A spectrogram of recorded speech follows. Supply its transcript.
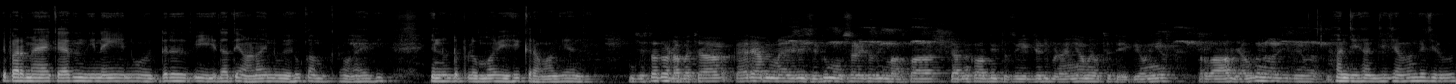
ਤੇ ਪਰ ਮੈਂ ਕਹਿ ਦਿੰਦੀ ਨਹੀਂ ਇਹਨੂੰ ਇੱਧਰ ਵੀ ਇਹਦਾ ਧਿਆਨ ਆ ਇਹਨੂੰ ਇਹੋ ਕੰਮ ਕਰਾਉਣਾ ਹੈ ਵੀ ਇਹਨੂੰ ਡਿਪਲੋਮਾ ਵੀ ਇਹੀ ਕਰਾਵਾਂਗੇ ਹਾਂਜੀ। ਜਿਸ ਤਰ੍ਹਾਂ ਤੁਹਾਡਾ ਬੱਚਾ ਕਹਿ ਰਿਹਾ ਵੀ ਮੈਂ ਜਿਹੜੀ ਸਿੱਧੂ ਮੂਸੇਵਾਲੇ ਦੀ ਮਾਤਾ ਚਰਨ ਕੌਰ ਦੀ ਤਸਵੀਰ ਜਿਹੜੀ ਬਣਾਈ ਆ ਮੈਂ ਉੱਥੇ ਦੇ ਕੇ ਆਉਣੀ ਆ। ਪਰਿਵਾਰ ਜਾਊਗਾ ਨਾਲ ਜੀ ਦੇਣ ਵਾਸਤੇ? ਹਾਂਜੀ ਹਾਂਜੀ ਜਾਵਾਂਗੇ ਜ਼ਰੂਰ।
